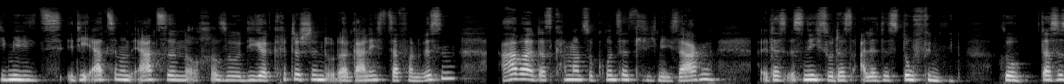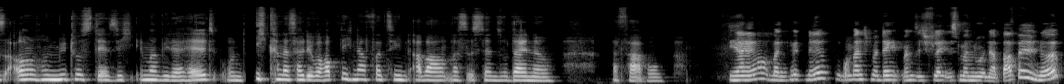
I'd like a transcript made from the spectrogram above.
die, Mediz die Ärztinnen und Ärzte noch so die kritisch sind oder gar nichts davon wissen. Aber das kann man so grundsätzlich nicht sagen. Das ist nicht so, dass alle das doof finden. So, das ist auch noch ein Mythos, der sich immer wieder hält. Und ich kann das halt überhaupt nicht nachvollziehen. Aber was ist denn so deine Erfahrung? Ja, ja, man, ne, manchmal denkt man sich, vielleicht ist man nur in der Bubble, ne?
